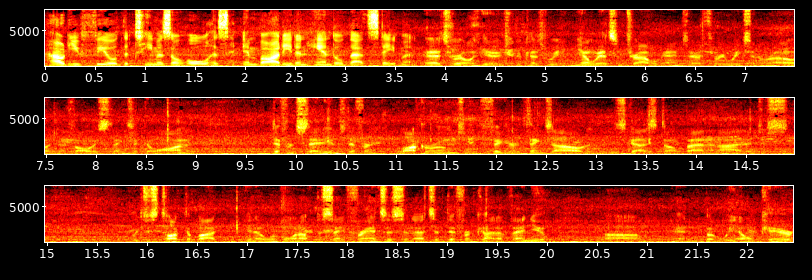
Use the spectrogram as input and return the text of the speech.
how do you feel the team as a whole has embodied and handled that statement? Yeah, it's really huge because we you know we had some travel games there three weeks in a row and there's always things that go on and different stadiums different locker rooms and figuring things out and these guys don't bat an eye they just we just talked about you know we're going up to st francis and that's a different kind of venue um, and but we don't care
